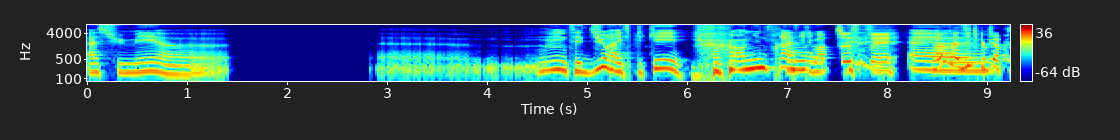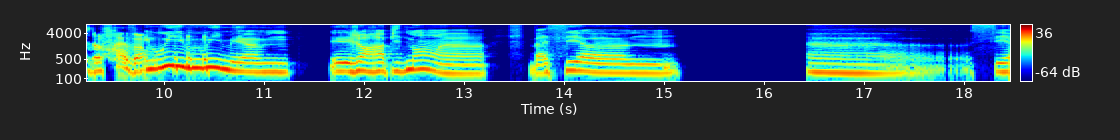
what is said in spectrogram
assumer euh, euh, hmm, c'est dur à expliquer en une phrase, tu vois. Je sais. Vas-y, tu peux faire plusieurs phrases. Hein. Oui, oui, oui, mais euh, et genre rapidement, euh, bah c'est c'est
